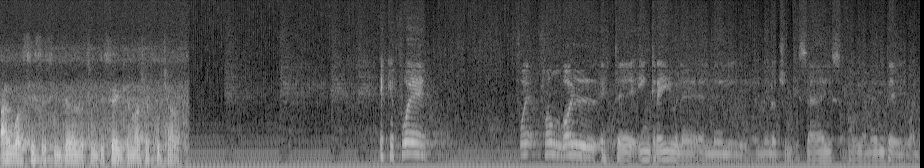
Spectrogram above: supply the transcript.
algo así se sintió en el 86, que no lo haya escuchado. Es que fue fue, fue un gol este, increíble el del, el del 86, obviamente, y bueno,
